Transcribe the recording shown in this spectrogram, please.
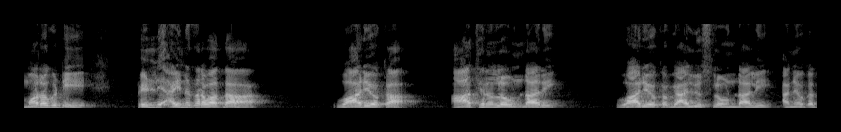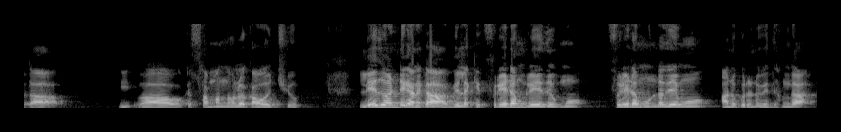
మరొకటి పెళ్ళి అయిన తర్వాత వారి యొక్క ఆధీనంలో ఉండాలి వారి యొక్క వాల్యూస్లో ఉండాలి అనే ఒక ఒక సంబంధంలో కావచ్చు. లేదు అంటే కనుక వీళ్ళకి ఫ్రీడమ్ లేదేమో ఫ్రీడమ్ ఉండదేమో అనుకునే విధంగా.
